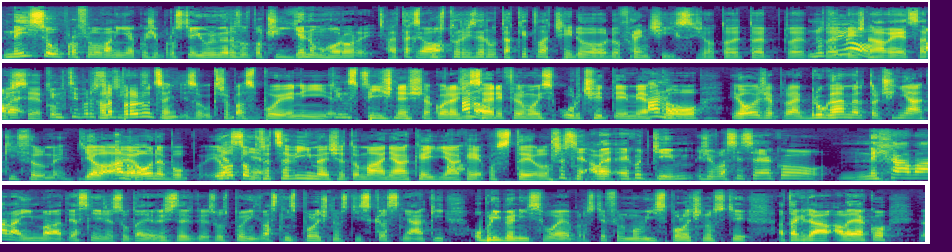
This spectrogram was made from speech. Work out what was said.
nejsou profilovaný, jako že prostě Universal točí jenom horory. Ale tak jo? spoustu režisérů taky tlačí do, do franchise, že jo? To je, to je, to je, No to je jo, běžná věc. A ale si jako... tím chci prostě Ale říct- producenti jsou třeba spojený Tím Tím chci- spíš než jako režiséry Ano. filmový s určitým, jako, Ano. jo, že právě Bruckheimer točí nějaký filmy, dělá, Ano. jo, nebo jo, to Jasně. přece víme, že to má nějaký, nějaký jako styl. Přesně, ale jako tím, že vlastně se jako nechává najímat, jasně, že jsou tady režiséři, kteří jsou spojení s vlastní společností skrz nějaký oblíbený svoje prostě filmové společnosti a tak dále, ale jako eh,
